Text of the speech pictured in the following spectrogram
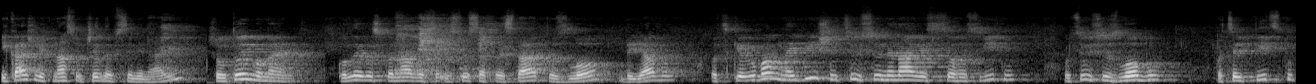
І кажуть, нас вчили в семінарії, що в той момент, коли розпиналося Ісуса Христа, то зло, диявол, от скерував найбільшу цю всю ненависть цього світу, оцю всю злобу, оцей підступ,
